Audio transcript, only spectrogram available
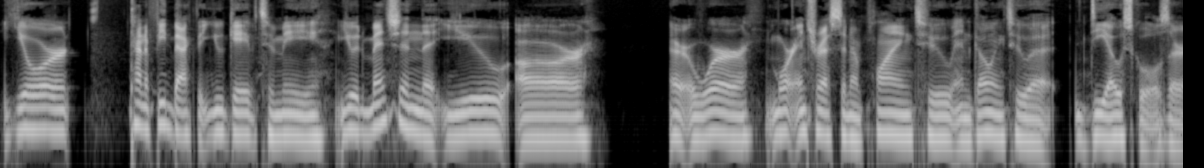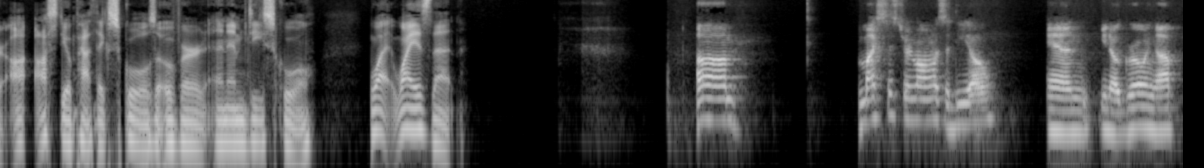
your kind of feedback that you gave to me, you had mentioned that you are or were more interested in applying to and going to a DO schools or osteopathic schools over an MD school. Why why is that? Um my sister-in-law is a DO and you know growing up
